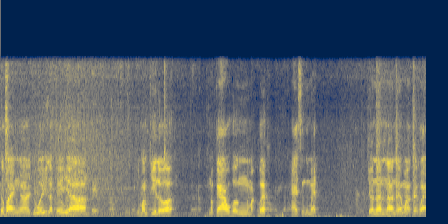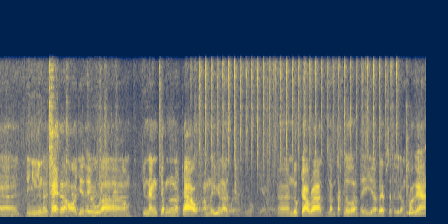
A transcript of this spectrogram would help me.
các bạn à, chú ý là cái à, cái mâm chia lửa nó cao hơn mặt bếp 2 cm cho nên là nếu mà các bạn chỉ những những nơi khác đó, họ giới thiệu là chức năng chống trào hàm lý là à, nước trào ra làm tắt lửa thì à, bếp sẽ tự động khóa ga.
